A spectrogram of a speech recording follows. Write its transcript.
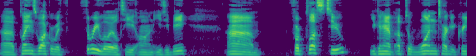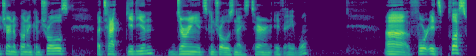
uh, Planeswalker with three loyalty on ETB. Um, for plus two, you can have up to one target creature an opponent controls attack Gideon during its controller's next turn, if able. Uh, for its plus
